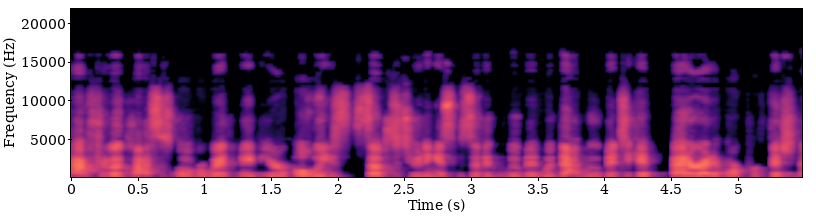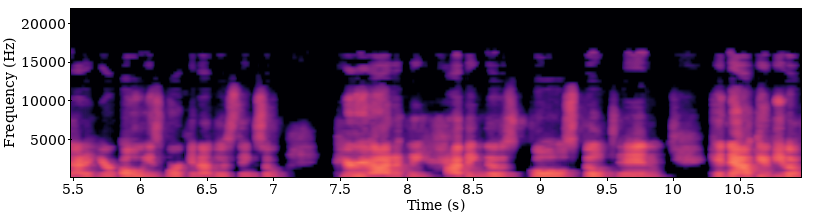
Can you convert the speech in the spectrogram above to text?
after the class is over with. Maybe you're always substituting a specific movement with that movement to get better at it, more proficient at it. You're always working on those things. So periodically having those goals built in can now give you a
